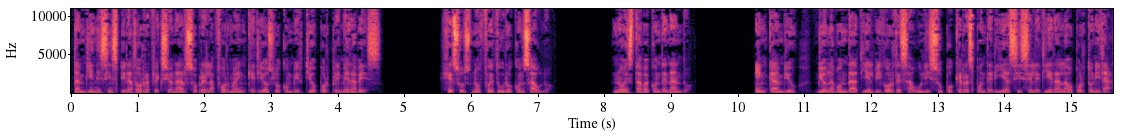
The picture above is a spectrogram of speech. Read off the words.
también es inspirador reflexionar sobre la forma en que Dios lo convirtió por primera vez. Jesús no fue duro con Saulo. No estaba condenando. En cambio, vio la bondad y el vigor de Saúl y supo que respondería si se le diera la oportunidad.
